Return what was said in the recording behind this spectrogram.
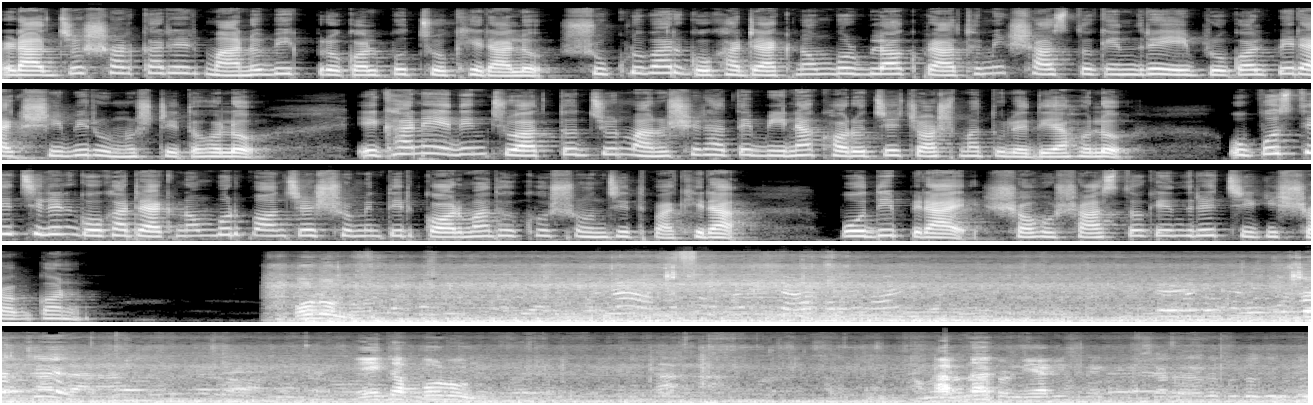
রাজ্য সরকারের মানবিক প্রকল্প চোখের আলো। শুক্রবার গোঘাট এক নম্বর ব্লক প্রাথমিক স্বাস্থ্যকেন্দ্রে এই প্রকল্পের এক শিবির অনুষ্ঠিত হলো। এখানে এদিন চুয়াত্তর জন মানুষের হাতে বিনা খরচে চশমা তুলে দেওয়া হলো। উপস্থিত ছিলেন গোঘাট এক নম্বর পঞ্চায়েত সমিতির কর্মাধ্যক্ষ সঞ্জিত পাখিরা। প্রদীপ রায় সহ স্বাস্থ্যকেন্দ্রের চিকিৎসকগণ। পড়ুন এইটা পড়ুন। আপনার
